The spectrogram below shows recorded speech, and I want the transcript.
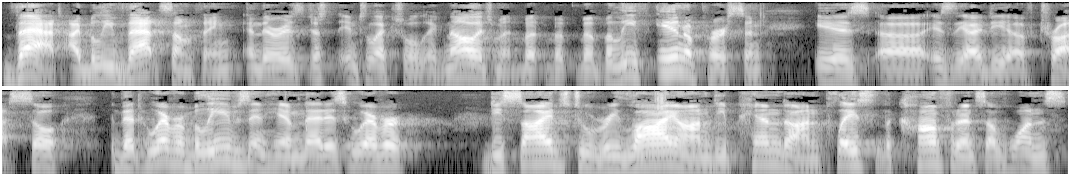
that, I believe that something, and there is just intellectual acknowledgement, but, but, but belief in a person is, uh, is the idea of trust. So that whoever believes in him, that is, whoever decides to rely on, depend on, place the confidence of one's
